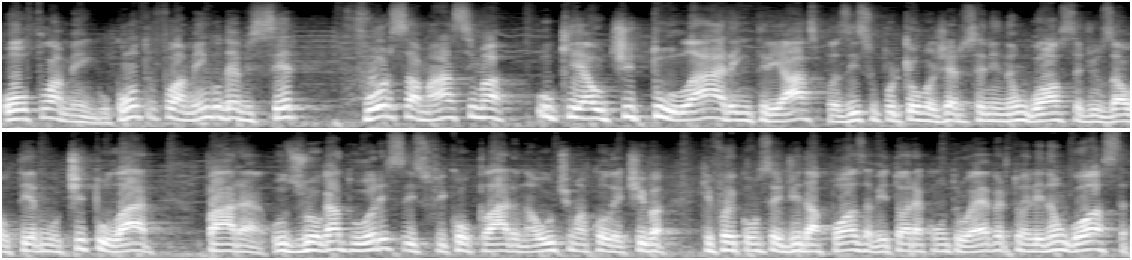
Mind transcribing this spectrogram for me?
o Flamengo. Contra o Flamengo deve ser força máxima, o que é o titular, entre aspas, isso porque o Rogério Ceni não gosta de usar o termo titular para os jogadores, isso ficou claro na última coletiva que foi concedida após a vitória contra o Everton. Ele não gosta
